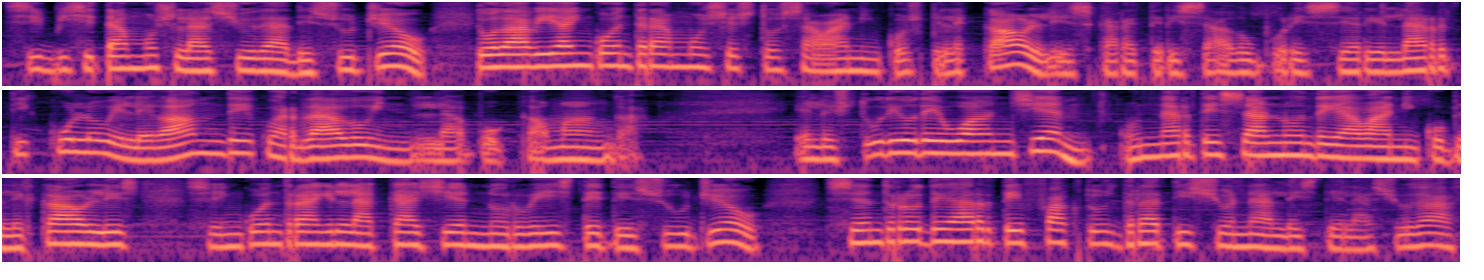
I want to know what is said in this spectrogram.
si visitamos la ciudad de Suzhou, todavía encontramos estos abanicos plecables caracterizados por ser el artículo elegante guardado en la bocamanga. El estudio de Wang Jian, un artesano de abanico plecables, se encuentra en la calle noroeste de Suzhou, centro de artefactos tradicionales de la ciudad.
